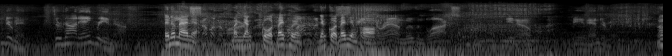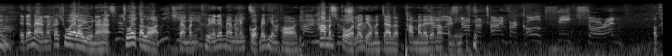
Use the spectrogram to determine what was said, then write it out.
Enderman. They're not angry enough. เอเดอร์แมนเนี่ย Some of them are. มันยังโกรธไม่เพียง A lot of them ยังโกรธไม่เพียงพอ เอเดอร์แมนมันก็ช่วยเราอยู่นะฮะ ช่วยตลอดแต่มันคือเอเดอร์แมนมันยังโกรธไม่เพียงพอ ถ้ามันโกรธแล้วเดี๋ยวมันจะแบบทำอะไรได้มาก Now กว่า is นี้ not the time for cold feet, Soren. โอเค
